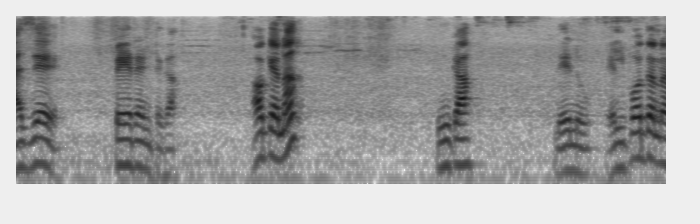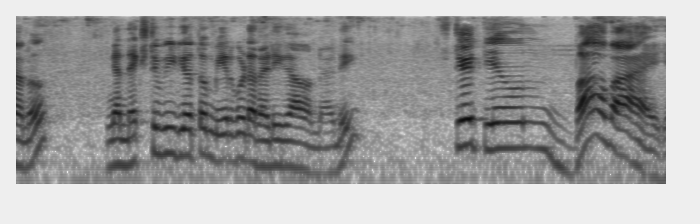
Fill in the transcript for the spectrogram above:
యాజ్ ఏ పేరెంట్గా ఓకేనా? ఇంకా నేను వెళ్ళిపోతున్నాను. ఇంకా నెక్స్ట్ వీడియోతో మీరు కూడా రెడీగా ఉండండి. స్టే ట్యూన్ బాయ్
